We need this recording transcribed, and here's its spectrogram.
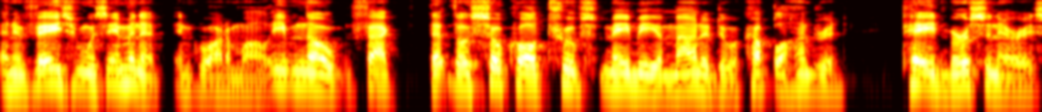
an invasion was imminent in Guatemala, even though, in fact, that those so-called troops maybe amounted to a couple of hundred paid mercenaries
